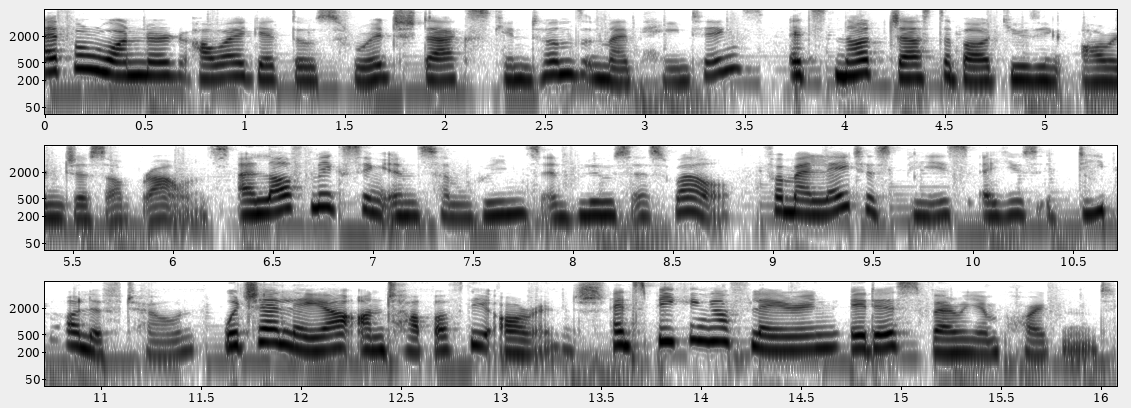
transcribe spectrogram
Ever wondered how I get those rich dark skin tones in my paintings? It's not just about using oranges or browns. I love mixing in some greens and blues as well. For my latest piece, I use a deep olive tone, which I layer on top of the orange. And speaking of layering, it is very important.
